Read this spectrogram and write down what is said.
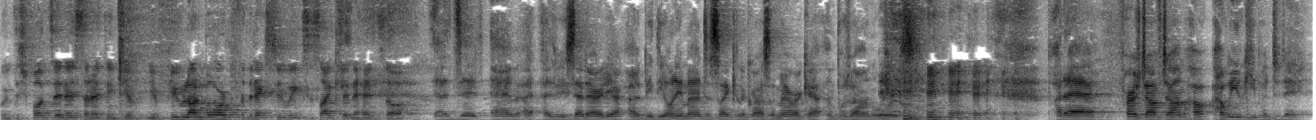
we've the spuds in us, and I think you've you've fuel on board for the next few weeks of cycling ahead. So that's it. Um, as we said earlier, I'll be the only man to cycle across America and put on weight. but uh, first off, Tom, how how are you keeping today?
